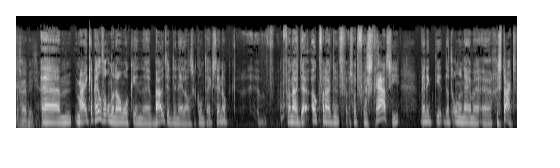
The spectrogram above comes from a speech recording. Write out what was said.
Begrijp ik. Um, maar ik heb heel veel ondernomen ook in buiten de Nederlandse context. En ook vanuit, de, ook vanuit een soort frustratie ben ik die, dat ondernemen gestart.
